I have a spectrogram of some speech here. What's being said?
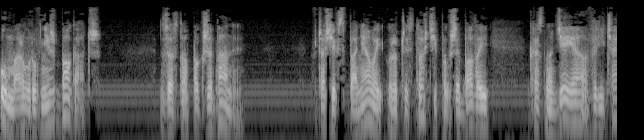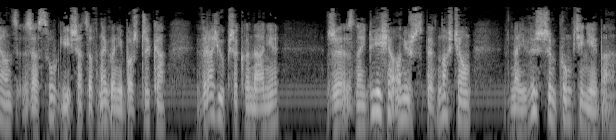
Umarł również bogacz. Został pogrzebany. W czasie wspaniałej uroczystości pogrzebowej kaznodzieja, wyliczając zasługi szacownego nieboszczyka, wyraził przekonanie, że znajduje się on już z pewnością w najwyższym punkcie nieba.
